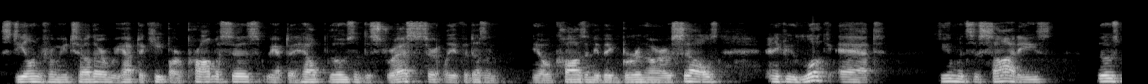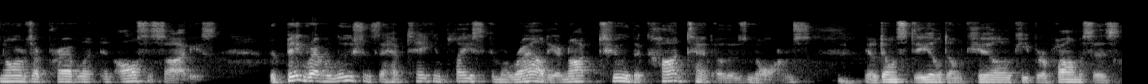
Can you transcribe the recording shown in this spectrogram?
stealing from each other. We have to keep our promises. We have to help those in distress, certainly if it doesn't, you know, cause any big burden on ourselves. And if you look at human societies, those norms are prevalent in all societies. The big revolutions that have taken place in morality are not to the content of those norms, you know, don't steal, don't kill, keep your promises,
